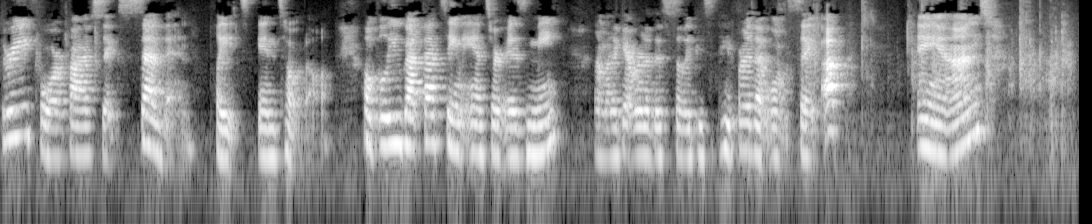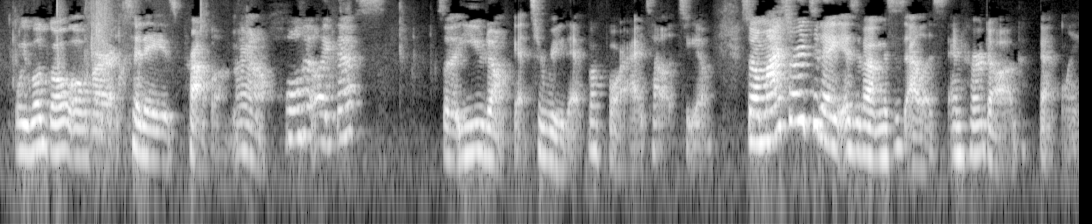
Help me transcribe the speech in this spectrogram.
three, four, five, six, seven plates in total. Hopefully you got that same answer as me. I'm going to get rid of this silly piece of paper that won't stay up. And we will go over today's problem. I'm going to hold it like this so that you don't get to read it before I tell it to you. So my story today is about Mrs. Ellis and her dog, Bentley.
